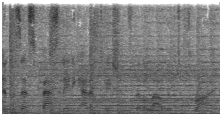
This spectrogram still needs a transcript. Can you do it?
and possess fascinating adaptations that allow them to thrive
